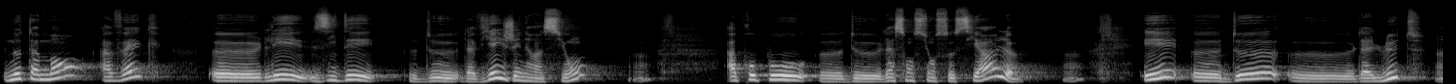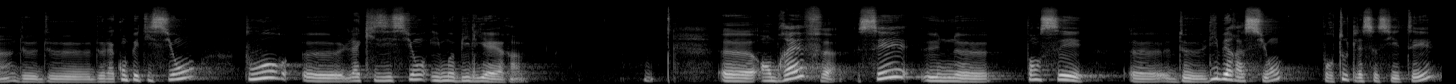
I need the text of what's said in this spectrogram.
notamment avec les idées de la vieille génération hein, à propos euh, de l'ascension sociale hein, et euh, de euh, la lutte, hein, de, la compétition pour l'acquisition immobilière. En bref, c'est une pensée de libération pour toute la société,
